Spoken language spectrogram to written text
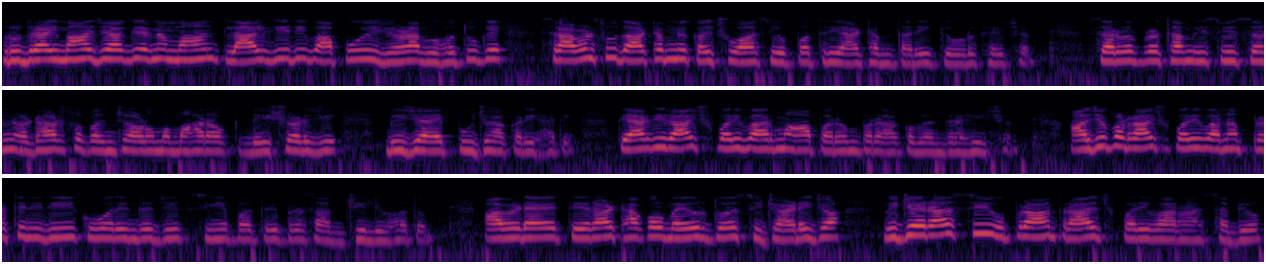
રુદ્રાણી મહાજાગીરના મહંત લાલગીરી બાપુએ જણાવ્યું હતું કે શ્રાવણ સુદ આઠમને કચ્છવાસીઓ પત્રી આઠમ તરીકે ઓળખે છે. સર્વપ્રથમ ઈસવીસન અઢારસો પંચાણુંમાં મહારાવ દેશળજી બીજાએ પૂજા કરી હતી. ત્યારથી રાજ પરિવારમાં આ પરંપરા અકબંધ રહી છે. આજે પણ રાજ પરિવારના પ્રતિનિધિ કુંવર ઇન્દ્રજીતસિંહે પત્રી પ્રસાદ ઝીલ્યો હતો. આ વેળાએ તેરા ઠાકોર મયુરધ્વજસિંહ જાડેજા, વિજયરાજસિંહ ઉપરાંત રાજ પરિવારના સભ્યો,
